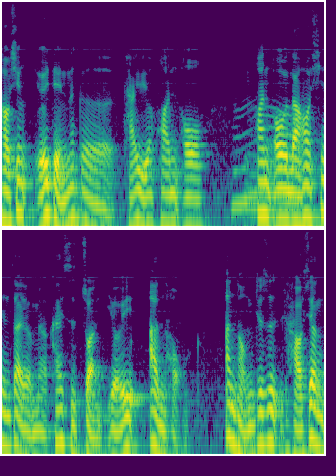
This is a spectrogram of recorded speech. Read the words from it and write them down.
好像有一点那个台语的欢欧，翻欧，然后现在有没有？开始转有一暗红，暗红就是好像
